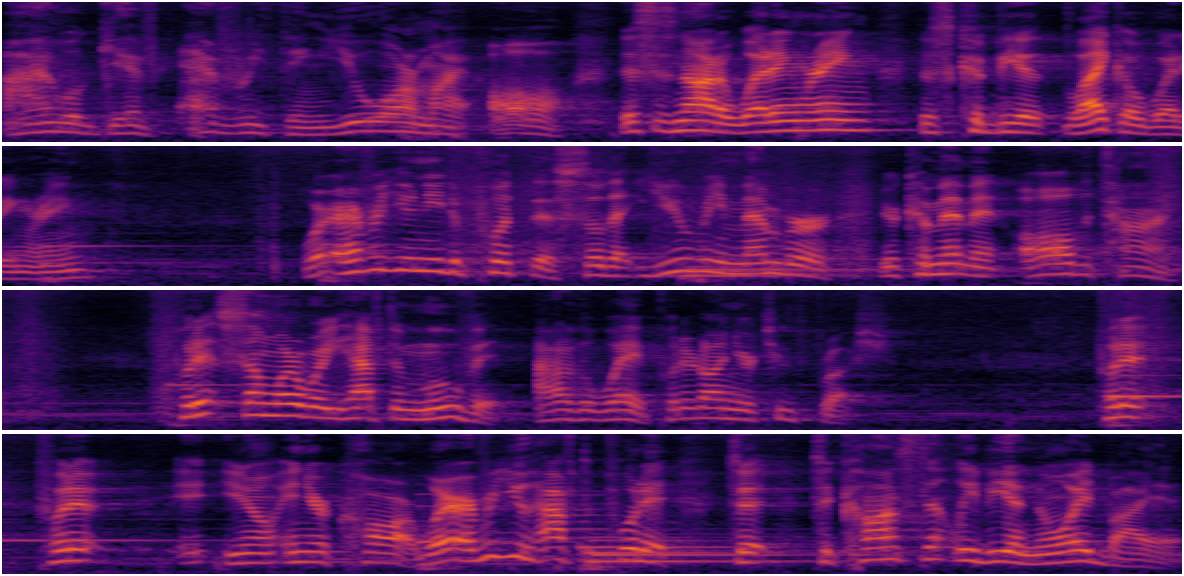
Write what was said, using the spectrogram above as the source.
I will give everything. You are my all. This is not a wedding ring. This could be a, like a wedding ring. Wherever you need to put this so that you remember your commitment all the time. Put it somewhere where you have to move it out of the way. Put it on your toothbrush. Put it, put it, you know, in your car. Wherever you have to put it to, to constantly be annoyed by it.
